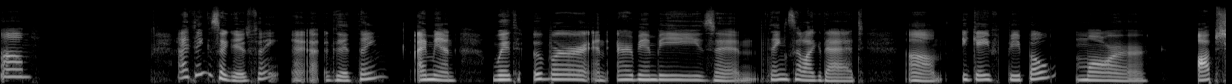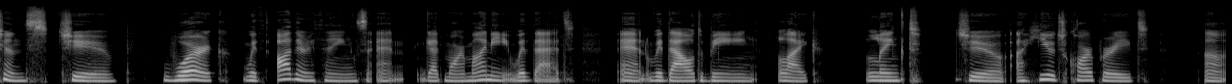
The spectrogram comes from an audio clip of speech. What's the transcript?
Um, I think it's a good thing. A good thing. I mean, with Uber and Airbnbs and things like that, um, it gave people more options to work with other things and get more money with that, and without being like linked to a huge corporate uh,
